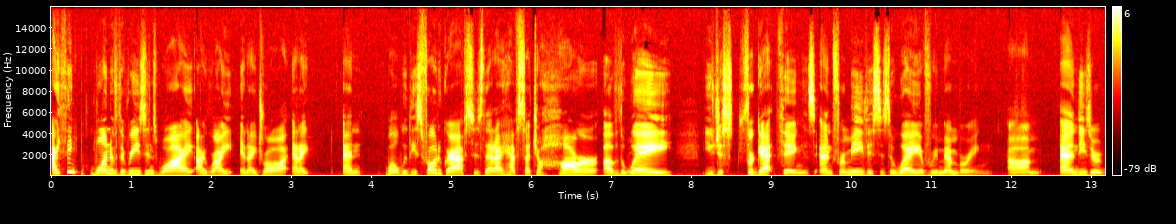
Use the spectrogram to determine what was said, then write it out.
I think one of the reasons why I write and I draw and I, and well, with these photographs is that I have such a horror of the way you just forget things. And for me, this is a way of remembering. Um, and these are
